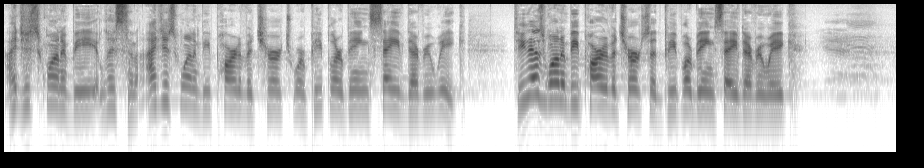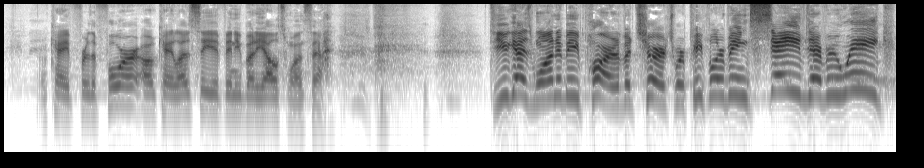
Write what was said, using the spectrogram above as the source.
I just want to be, listen, I just want to be part of a church where people are being saved every week. Do you guys want to be part of a church that people are being saved every week? Okay, for the four, okay, let's see if anybody else wants that. Do you guys want to be part of a church where people are being saved every week?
